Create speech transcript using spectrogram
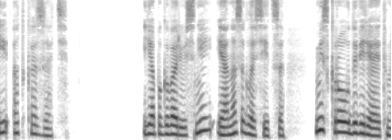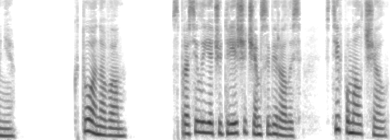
и отказать. Я поговорю с ней, и она согласится. Мисс Кроу доверяет мне. «Кто она вам?» — спросила я чуть резче, чем собиралась. Стив помолчал.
